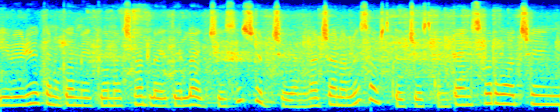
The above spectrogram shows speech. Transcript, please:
ఈ వీడియో కనుక మీకు నచ్చినట్లయితే లైక్ చేసి షేర్ చేయండి. నా ఛానల్ని సబ్స్క్రైబ్ చేసుకోండి థ్యాంక్స్ ఫర్ వాచింగ్.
